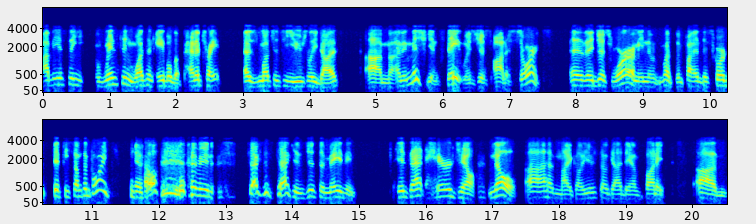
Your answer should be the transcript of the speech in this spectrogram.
obviously, Winston wasn't able to penetrate as much as he usually does. Um, I mean, Michigan State was just out of sorts. Uh, they just were. I mean, what the they scored fifty something points. You know, I mean, Texas Tech is just amazing. Is that hair gel? No, uh, Michael, you're so goddamn funny. Um,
